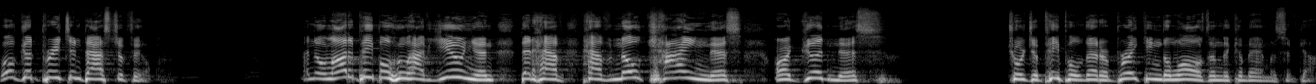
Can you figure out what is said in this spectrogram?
Well, good preaching, Pastor Phil. I know a lot of people who have union that have, have no kindness or goodness towards the people that are breaking the laws and the commandments of God.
